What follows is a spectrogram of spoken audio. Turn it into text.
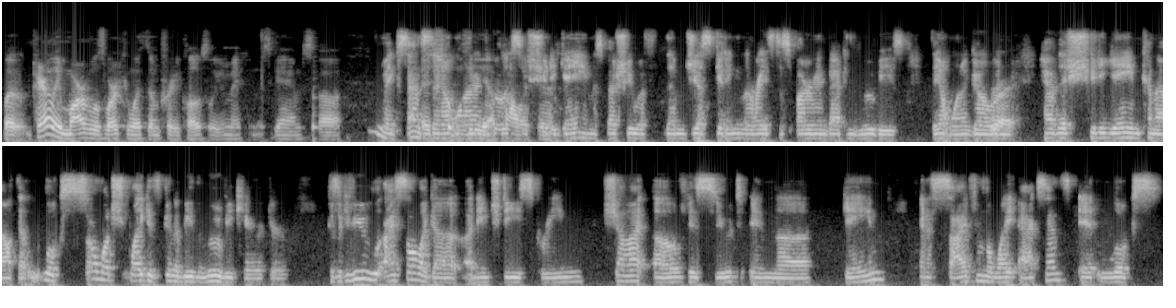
But apparently Marvel's working with them pretty closely in making this game. So It makes sense. It they don't want to release a shitty game, especially with them just getting the rights to Spider-Man back in the movies. They don't want to go and have this shitty game come out that looks so much like it's going to be the movie character. Because if you, I saw like a an HD screenshot of his suit in the game, and aside from the white accents, it looks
